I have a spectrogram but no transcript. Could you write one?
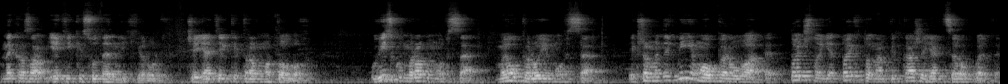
не казав, я тільки судинний хірург, чи я тільки травматолог. У війську ми робимо все, ми оперуємо все. Якщо ми не вміємо оперувати, точно є той, хто нам підкаже, як це робити.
